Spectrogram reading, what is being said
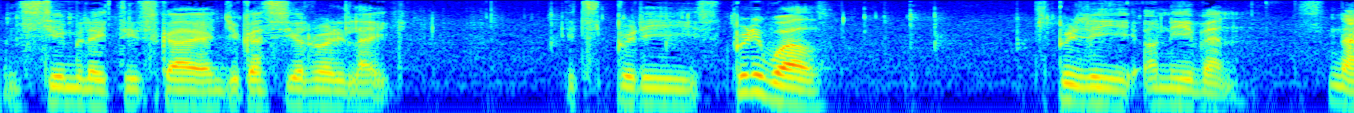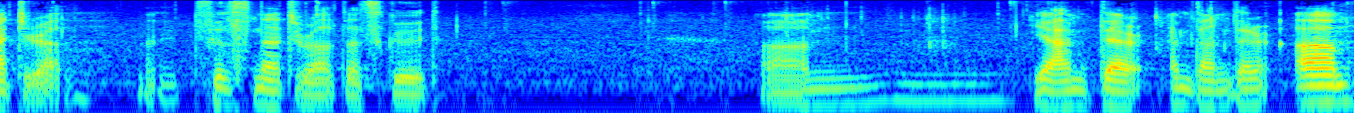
and simulate this guy and you can see already like it's pretty it's pretty well it's pretty uneven. It's natural. It feels natural. That's good. Um, yeah I'm there. I'm done there. Um,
